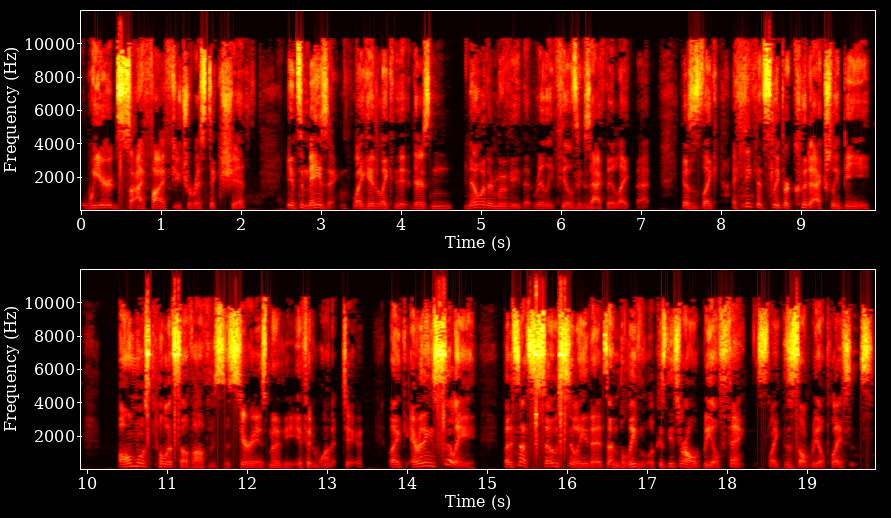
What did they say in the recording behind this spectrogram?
weird sci-fi futuristic shit. It's amazing. Like it like th- there's no other movie that really feels exactly like that. Because it's like i think that sleeper could actually be almost pull itself off as a serious movie if it wanted to. Like everything's silly, but it's not so silly that it's unbelievable because these are all real things. Like this is all real places,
